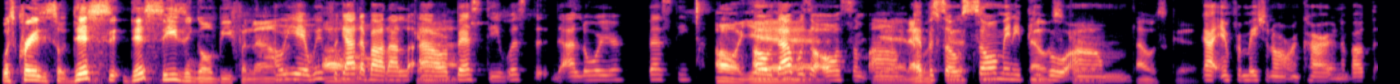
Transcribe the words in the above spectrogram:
what's crazy? So this this season gonna be phenomenal. Oh yeah, we forgot Oh, about my our our bestie. What's the our lawyer bestie? Oh yeah. Oh, that was an awesome um that was episode. So many people good. um That was good. got information on Karen about the,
